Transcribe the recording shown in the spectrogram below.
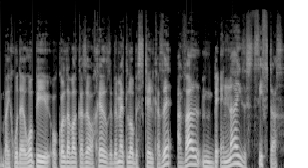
באיחוד האירופי, או כל דבר כזה או אחר, זה באמת לא בסקייל כזה, אבל בעיניי זה ספתח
